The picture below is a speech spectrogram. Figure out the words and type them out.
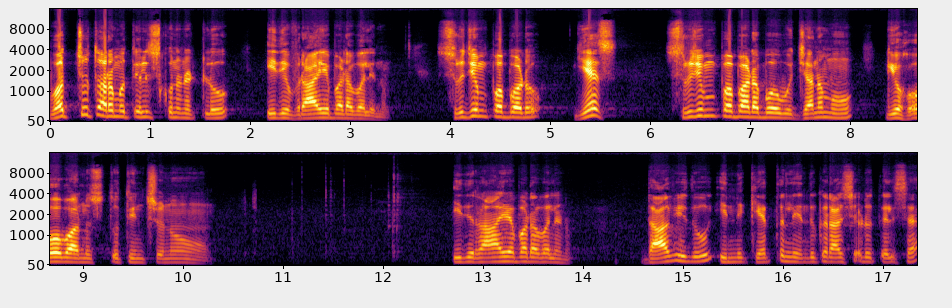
వచ్చు తరము తెలుసుకున్నట్లు ఇది వ్రాయబడవలెను. సృజింపబడు ఎస్ సృజింపబడబోవు జనము యహోవాను స్తుతించును. ఇది రాయబడవలెను. దావీదు ఇన్ని కీర్తనలు ఎందుకు రాశాడో తెలుసా?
